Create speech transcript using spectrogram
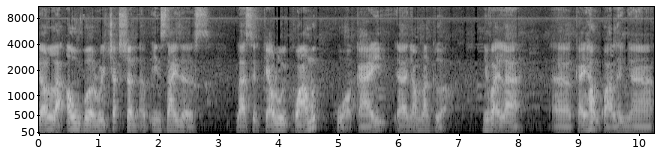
đó là over rejection of incisors là sự kéo lui quá mức của cái uh, nhóm răng cửa. Như vậy là uh, cái hậu quả là hình uh,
